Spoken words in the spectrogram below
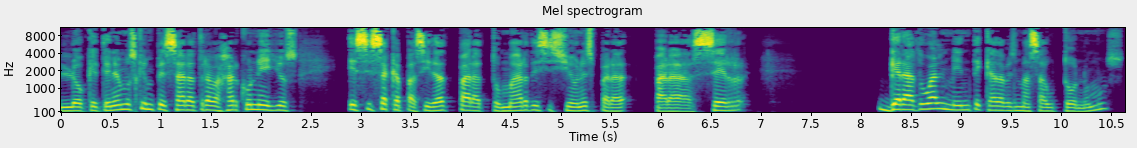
lo que tenemos que empezar a trabajar con ellos es esa capacidad para tomar decisiones, para, para ser gradualmente cada vez más autónomos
